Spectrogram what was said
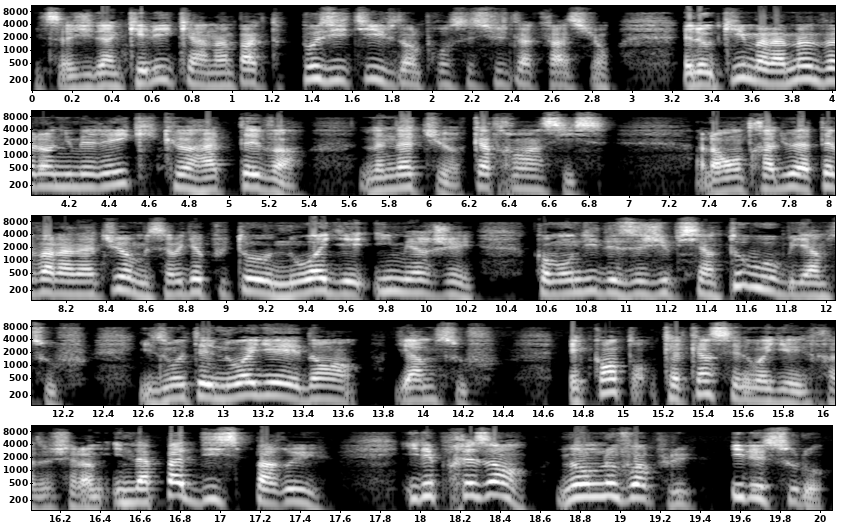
Il s'agit d'un Keli qui a un impact positif dans le processus de la création. Elohim a la même valeur numérique que Hateva, la nature, 86. Alors on traduit Hateva la nature, mais ça veut dire plutôt noyé, immergé. Comme on dit des Égyptiens, Touboub Yamsouf. Ils ont été noyés dans Yamsouf. Et quand quelqu'un s'est noyé, il n'a pas disparu. Il est présent, mais on ne le voit plus. Il est sous l'eau.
